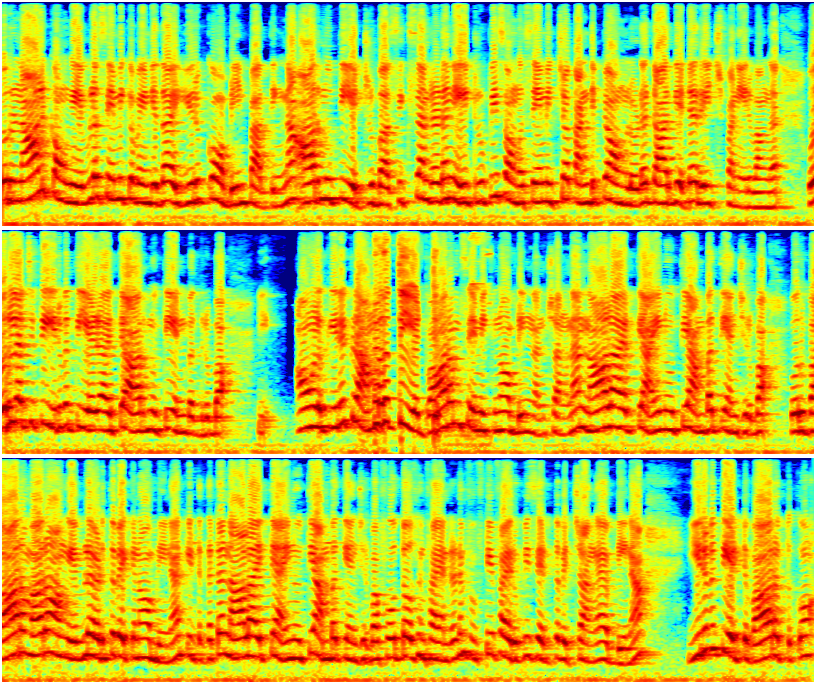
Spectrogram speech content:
ஒரு நாளுக்கு அவங்க எவ்வளவு சேமிக்க வேண்டியதா இருக்கும் அப்படின்னு பாத்தீங்கன்னா அறுநூத்தி எட்டு ரூபாய். Six hundred and eight rupees அவங்க சேமிச்சா கண்டிப்பா அவங்களோட டார்கெட்டை ரீச் பண்ணிடுவாங்க ஒரு லட்சத்தி இருபத்தி ஏழாயிரத்தி அறுநூத்தி எண்பது ரூபாய். அவங்களுக்கு இருக்கிற இருபத்தி எட்டு. வாரம் சேமிக்கணும் அப்படின்னு நினைச்சாங்கன்னா நாலாயிரத்தி ஐநூத்தி ஐம்பத்தி அஞ்சு ரூபாய். ஒரு வாரம் வாரம் அவங்க எவ்வளவு எடுத்து வைக்கணும் அப்படின்னா கிட்டத்தட்ட நாலாயிரத்தி ஐநூத்தி ஐம்பத்தி அஞ்சு ரூபாய். Four thousand five hundred fifty five rupees எடுத்து வச்சாங்க அப்படின்னா இருபத்தி எட்டு வாரத்துக்கும்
